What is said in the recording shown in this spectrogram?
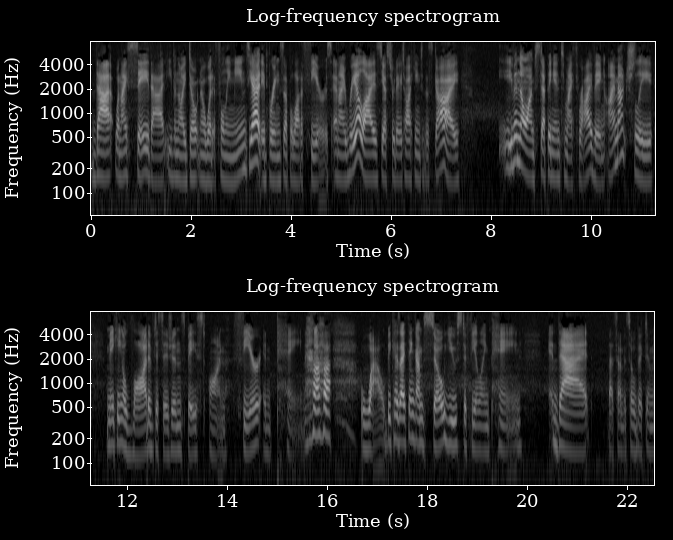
that when I say that, even though I don't know what it fully means yet, it brings up a lot of fears. And I realized yesterday talking to this guy, even though I'm stepping into my thriving, I'm actually making a lot of decisions based on fear and pain. wow, because I think I'm so used to feeling pain that that sounded so victim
